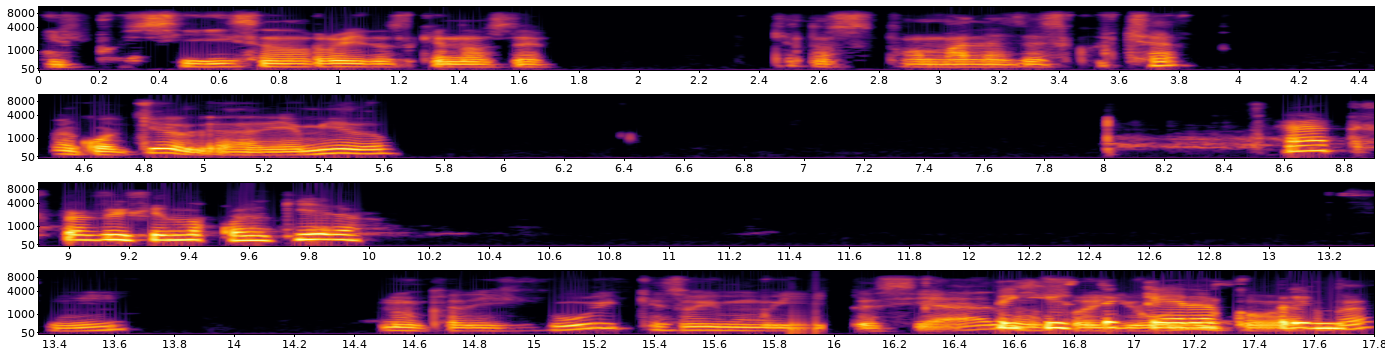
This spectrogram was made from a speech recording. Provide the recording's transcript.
Y pues sí, son ruidos que no sé, que no son normales de escuchar. A cualquiera le daría miedo. Ah, te estás diciendo cualquiera. Sí. Nunca dije, uy, que soy muy especial Dijiste soy que eras único, prim- ¿verdad?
